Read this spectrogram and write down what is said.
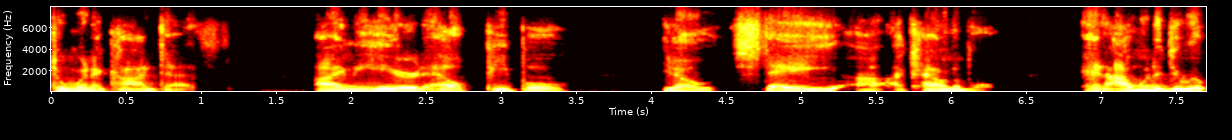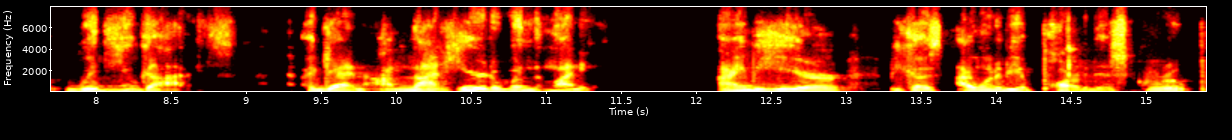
to win a contest. I'm here to help people, you know, stay uh, accountable. And I'm going to do it with you guys. Again, I'm not here to win the money. I'm here because I want to be a part of this group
